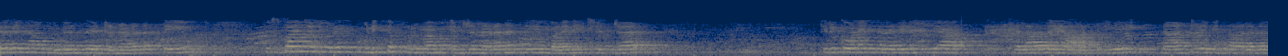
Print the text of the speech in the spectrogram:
உலகெல்லாம் உணர்ந்த என்ற நடனத்தையும் புஷ்பாஞ்சலியுடன் குளித்த புருவம் என்ற நடனத்தையும் வழங்கி சென்றார். திருக்கோணேஸ்வர தேசிய கலாலய ஆசிரியை நாட்டிய விசாரதா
